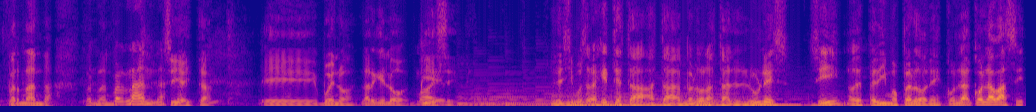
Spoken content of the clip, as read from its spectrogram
Fernanda. Fernanda. Fernanda. Sí, ahí está. Eh, bueno, lárguelo, Voy. Le decimos a la gente hasta, hasta, perdón, hasta el lunes, ¿sí? Nos despedimos, perdón, ¿eh? Con la, con la base,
